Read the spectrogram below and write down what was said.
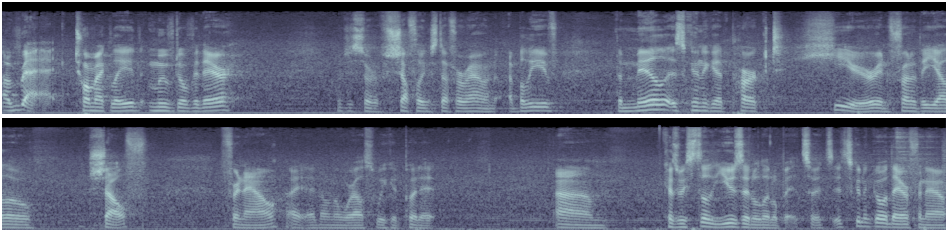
Alright, Tormach lathe moved over there. We're just sort of shuffling stuff around. I believe the mill is going to get parked here in front of the yellow shelf for now. I, I don't know where else we could put it. Um, because we still use it a little bit, so it's, it's going to go there for now.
